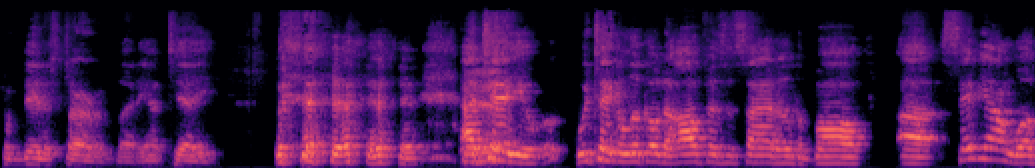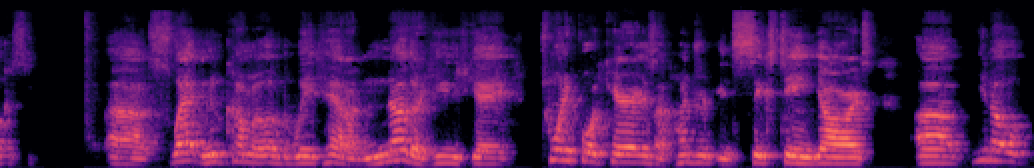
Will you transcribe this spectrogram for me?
from Dennis Thurman, buddy. I tell you. I tell you, we take a look on the offensive side of the ball. Uh, Sy'Veon Wilkerson, uh, newcomer of the week, had another huge game 24 carries, 116 yards. Uh, you know,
